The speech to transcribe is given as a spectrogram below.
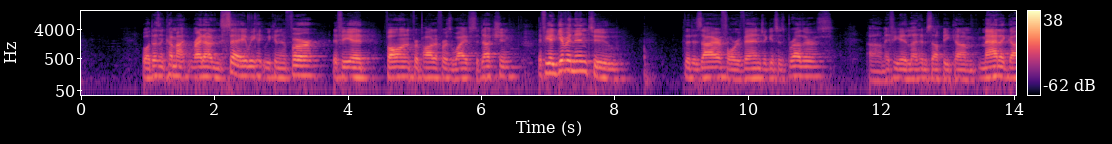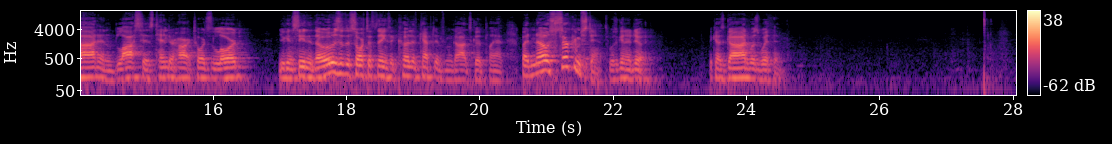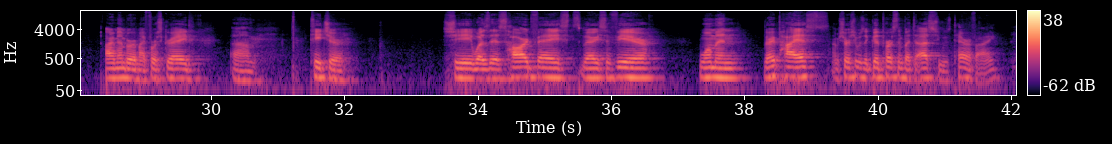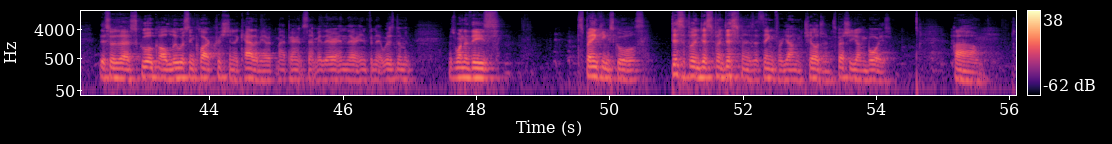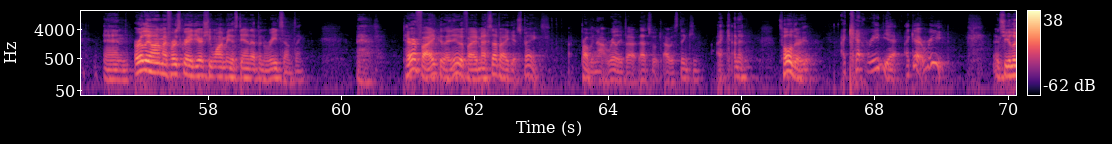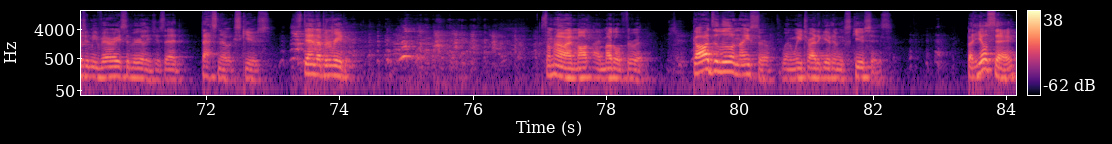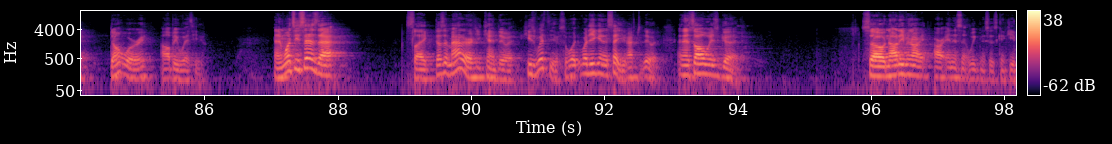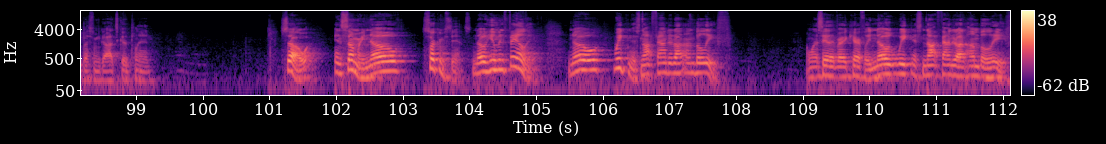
Well, it doesn't come out right out and say. We, we can infer if he had fallen for Potiphar's wife's seduction, if he had given in to the desire for revenge against his brothers, um, if he had let himself become mad at God and lost his tender heart towards the Lord, you can see that those are the sorts of things that could have kept him from God's good plan. But no circumstance was going to do it because God was with him. I remember my first grade um, teacher. She was this hard faced, very severe woman, very pious. I'm sure she was a good person, but to us, she was terrifying. This was a school called Lewis and Clark Christian Academy. My parents sent me there in their infinite wisdom. It was one of these spanking schools. Discipline, discipline, discipline is a thing for young children, especially young boys. Um, and early on in my first grade year, she wanted me to stand up and read something. And terrified because I knew if I messed up, I'd get spanked. Probably not really, but that's what I was thinking. I kind of told her, I can't read yet. I can't read. And she looked at me very severely. She said, That's no excuse. Stand up and read it. Somehow I, I muddled through it. God's a little nicer when we try to give him excuses. But he'll say, Don't worry, I'll be with you. And once he says that, it's like, doesn't matter if you can't do it. He's with you. So what, what are you going to say? You have to do it. And it's always good. So not even our, our innocent weaknesses can keep us from God's good plan. So, in summary, no circumstance, no human failing, no weakness not founded on unbelief. I want to say that very carefully. No weakness not founded on unbelief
